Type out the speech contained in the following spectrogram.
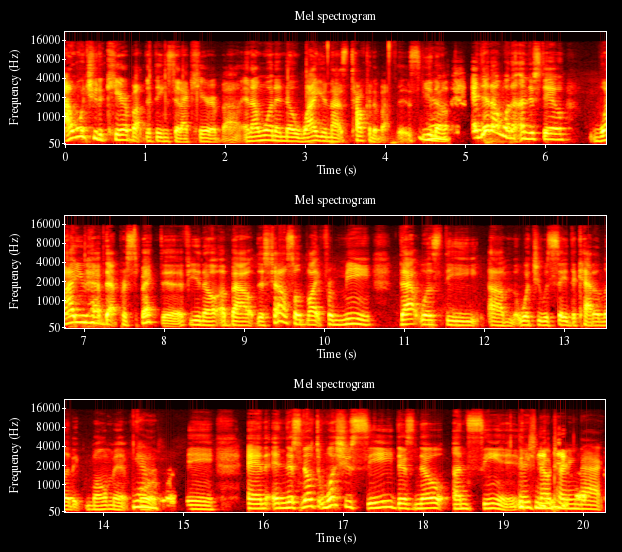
I want you to care about the things that I care about. And I want to know why you're not talking about this, you yeah. know? And then I want to understand why you have that perspective, you know, about this child. So, like for me, that was the um, what you would say the catalytic moment yeah. for, for, me. And and there's no once you see, there's no unseeing. There's no turning back.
